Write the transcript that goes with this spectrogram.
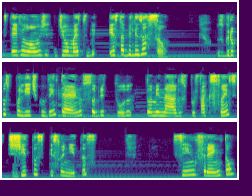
esteve longe de uma estabilização. Os grupos políticos internos, sobretudo dominados por facções xiitas e sunitas, se enfrentam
